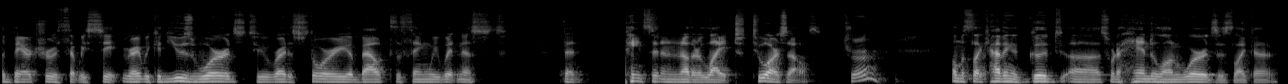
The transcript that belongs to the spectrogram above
the bare truth that we see, right? We could use words to write a story about the thing we witnessed that paints it in another light to ourselves. Sure. Almost like having a good uh, sort of handle on words is like a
